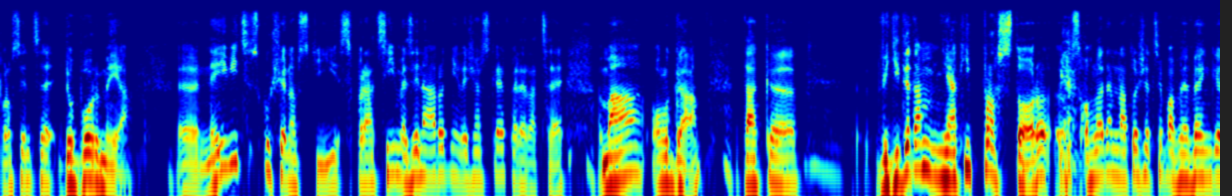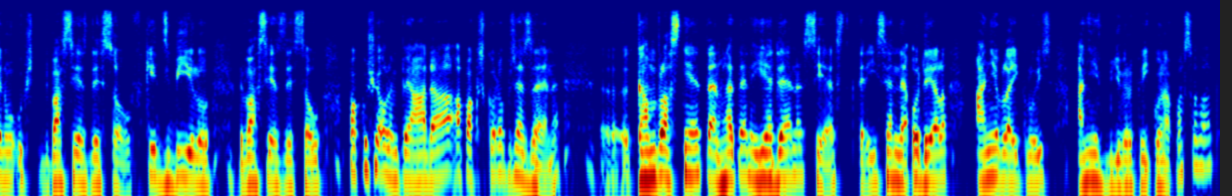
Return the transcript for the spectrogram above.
prosince do Bormy Unia. Eh, nejvíc zkušeností s prací Mezinárodní lyžařské federace má Olga, tak eh, Vidíte tam nějaký prostor eh, s ohledem na to, že třeba ve Vengenu už dva sjezdy jsou, v Kitzbühelu dva sjezdy jsou, pak už je olympiáda a pak skoro březen. Kam vlastně tenhle ten jeden sjezd, který se neodjel ani v Lake Louise, ani v Beaver Creeku napasovat?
